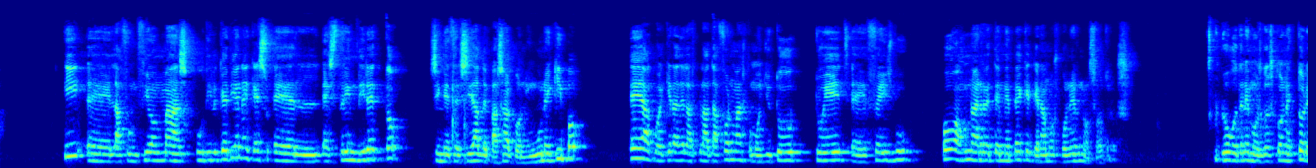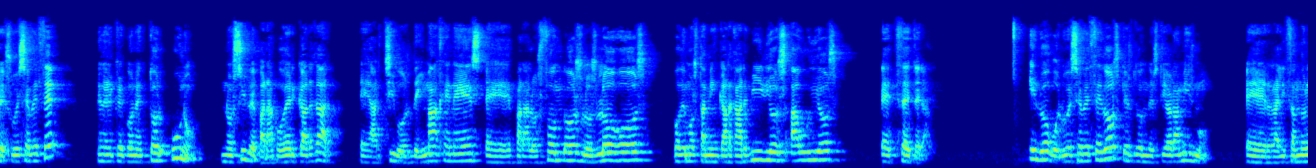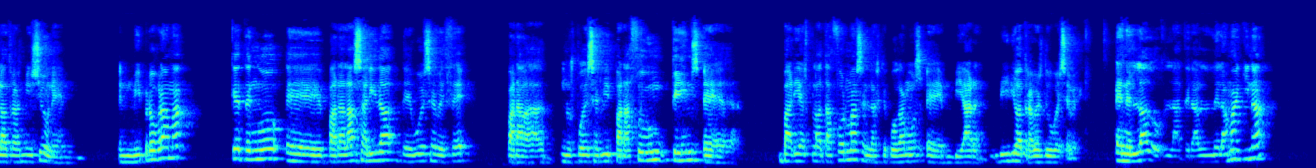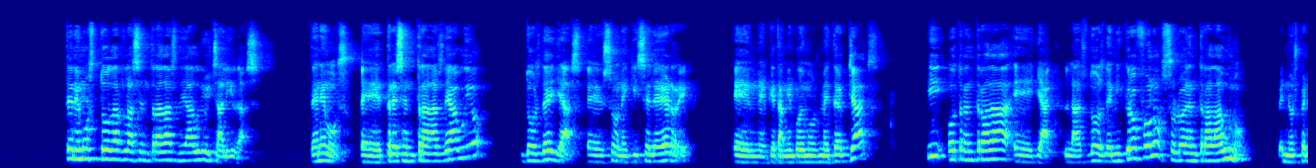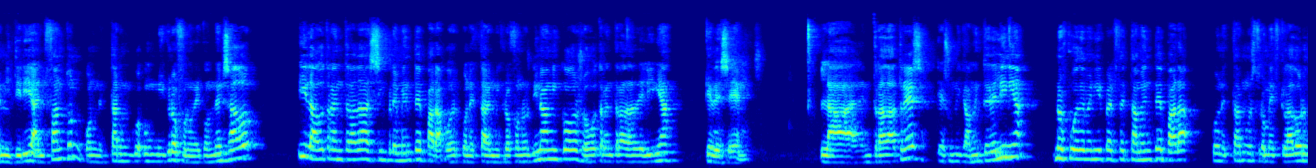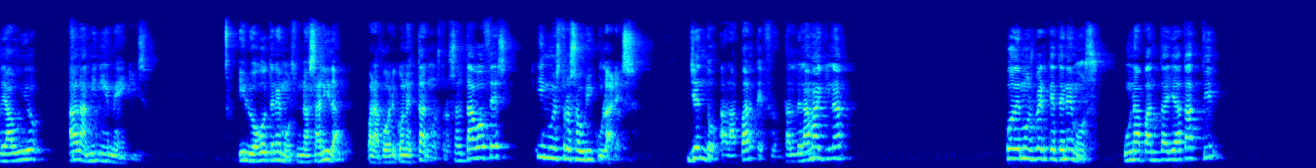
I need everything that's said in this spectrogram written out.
y eh, la función más útil que tiene, que es el stream directo, sin necesidad de pasar por ningún equipo, eh, a cualquiera de las plataformas como YouTube, Twitch, eh, Facebook o a una RTMP que queramos poner nosotros. Luego tenemos dos conectores USB-C, en el que el conector 1 nos sirve para poder cargar archivos de imágenes, para los fondos, los logos, podemos también cargar vídeos, audios, etcétera. Y luego el USB-C 2, que es donde estoy ahora mismo eh, realizando la transmisión en, mi programa, que tengo eh, para la salida de USB-C, para, nos puede servir para Zoom, Teams, eh, varias plataformas en las que podamos enviar vídeo a través de USB. En el lado lateral de la máquina tenemos todas las entradas de audio y salidas. Tenemos tres entradas de audio, dos de ellas son XLR en el que también podemos meter jacks y otra entrada eh, jack. Las dos de micrófono, solo la entrada 1 nos permitiría el Phantom conectar un, micrófono de condensador y la otra entrada simplemente para poder conectar micrófonos dinámicos o otra entrada de línea que deseemos. La entrada 3, que es únicamente de línea, nos puede venir perfectamente para conectar nuestro mezclador de audio a la Mini MX. Y luego tenemos una salida para poder conectar nuestros altavoces y nuestros auriculares. Yendo a la parte frontal de la máquina, podemos ver que tenemos una pantalla táctil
